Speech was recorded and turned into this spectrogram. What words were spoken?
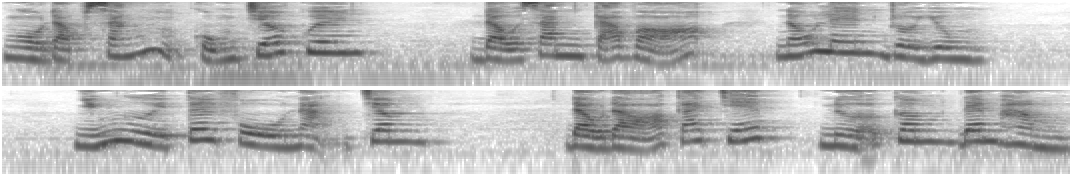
Ngộ độc sắn cũng chớ quên, đậu xanh cả vỏ, nấu lên rồi dùng. Những người tê phù nặng chân, đầu đỏ cá chép nửa cân đem hầm.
